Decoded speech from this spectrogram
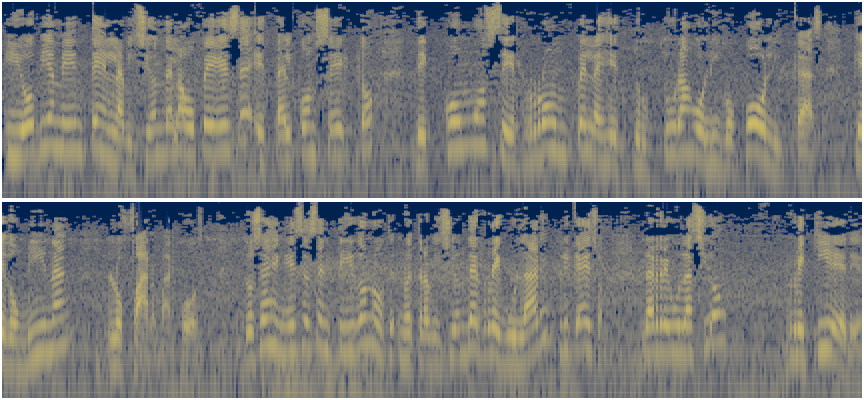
y obviamente en la visión de la OPS está el concepto de cómo se rompen las estructuras oligopólicas que dominan los fármacos. Entonces, en ese sentido, nuestra visión de regular implica eso. La regulación requiere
